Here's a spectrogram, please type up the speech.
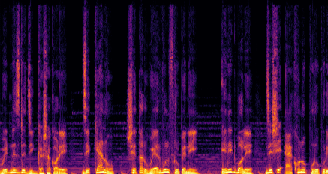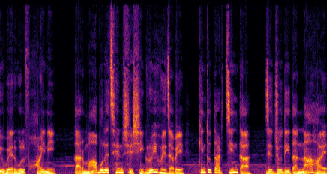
ওয়েডনেসডে জিজ্ঞাসা করে যে কেন সে তার ওয়ারউলফ রূপে নেই? এনিট বলে যে সে এখনও পুরোপুরি ওয়ারউলফ হয়নি। তার মা বলেছেন সে শীঘ্রই হয়ে যাবে, কিন্তু তার চিন্তা যে যদি তা না হয়,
